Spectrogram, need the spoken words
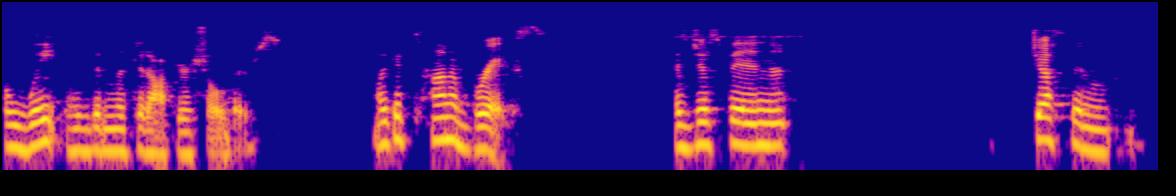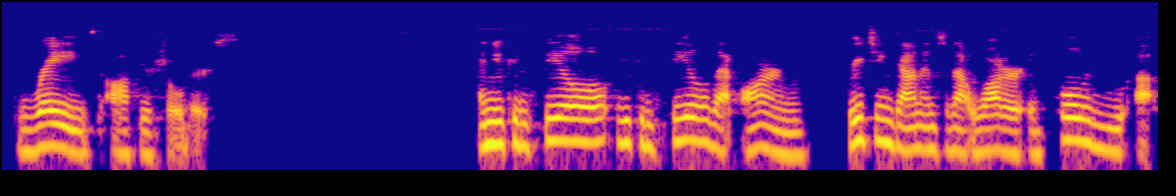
a weight has been lifted off your shoulders. Like a ton of bricks has just been just been raised off your shoulders. And you can feel you can feel that arm reaching down into that water and pulling you up.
